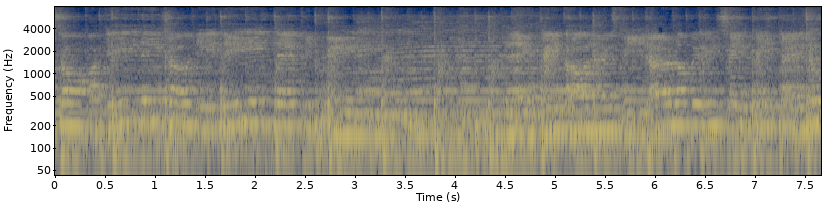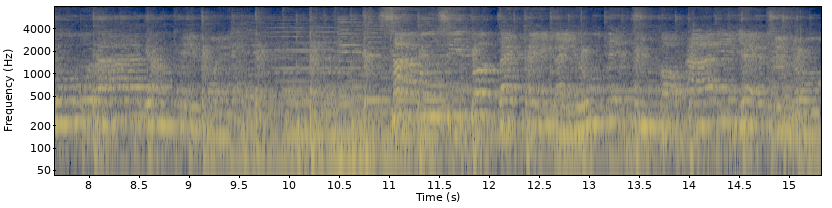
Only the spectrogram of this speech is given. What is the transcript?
tous convoqués, des jolis étaient pipés. Les pétroleuses pis leur lobby, c'est piqué l'ouragan témoin. Ça vous hypothèque les maillots des pas à rivière du loup.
